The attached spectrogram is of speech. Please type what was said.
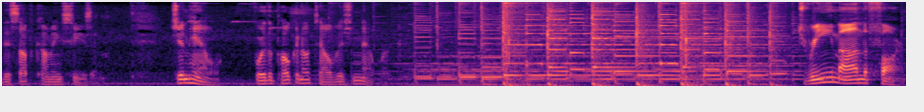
this upcoming season. Jim Hamill, for the Pocono Television Network. Dream on the Farm,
